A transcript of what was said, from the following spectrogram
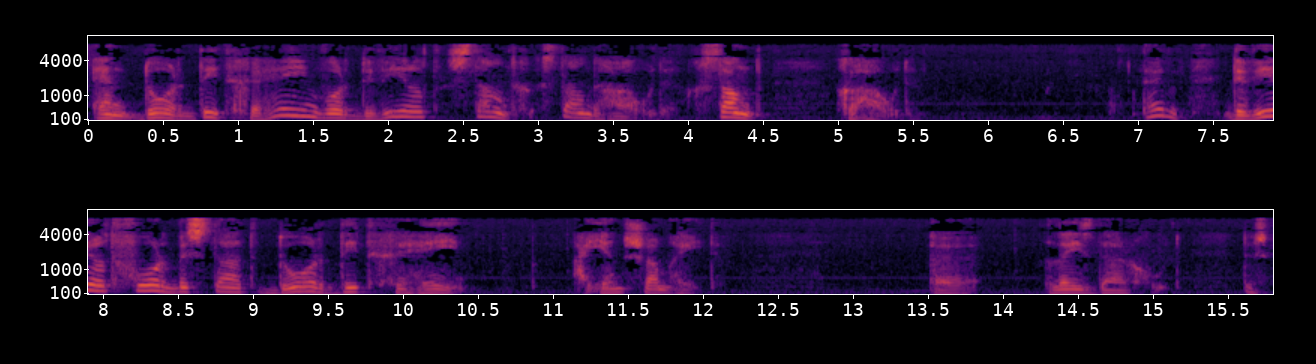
en door dit geheim wordt de wereld stand, stand, houden, stand gehouden. De wereld voortbestaat door dit geheim. Ayen Sham heet. Uh, lees daar goed. Dus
